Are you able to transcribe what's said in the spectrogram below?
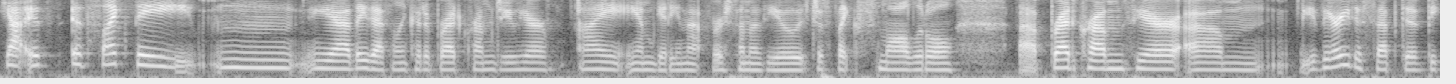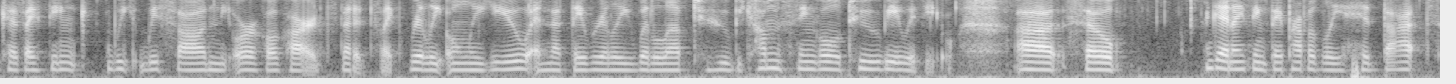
yeah, it's it's like they, mm, yeah, they definitely could have breadcrumbed you here. I am getting that for some of you. It's just like small little uh, breadcrumbs here. Um, very deceptive because I think we we saw in the oracle cards that it's like really only you, and that they really would love to become single to be with you. Uh, so again, I think they probably hid that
